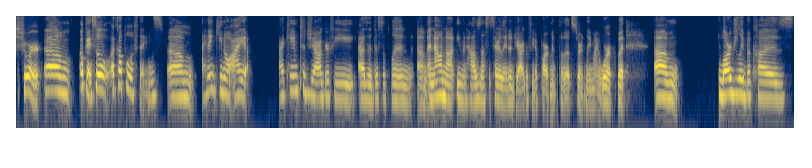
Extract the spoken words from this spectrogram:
Sure. Um, okay, so a couple of things. Um, I think, you know, I I came to geography as a discipline, um, and now I'm not even housed necessarily in a geography department, though that's certainly my work, but um, largely because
